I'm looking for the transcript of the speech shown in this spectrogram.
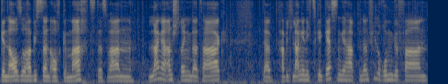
genauso habe ich es dann auch gemacht. Das war ein langer, anstrengender Tag. Da habe ich lange nichts gegessen gehabt, bin dann viel rumgefahren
